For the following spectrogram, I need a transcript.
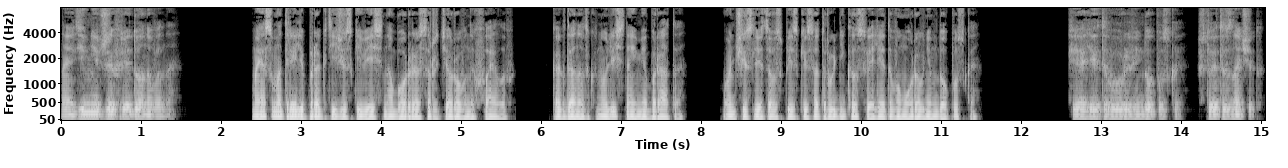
Найди мне Джеффри Донована. Мы осмотрели практически весь набор рассортированных файлов, когда наткнулись на имя брата. Он числится в списке сотрудников с фиолетовым уровнем допуска. Фиолетовый уровень допуска. Что это значит?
